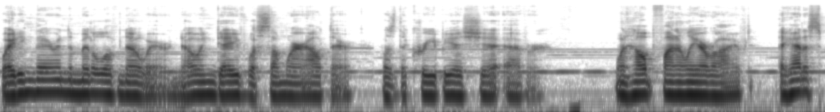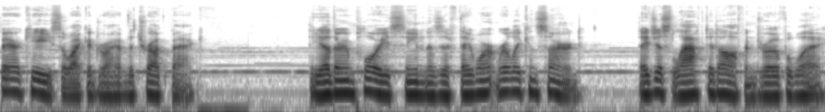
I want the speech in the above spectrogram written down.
waiting there in the middle of nowhere, knowing Dave was somewhere out there, was the creepiest shit ever. When help finally arrived, they had a spare key so I could drive the truck back. The other employees seemed as if they weren't really concerned. They just laughed it off and drove away.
